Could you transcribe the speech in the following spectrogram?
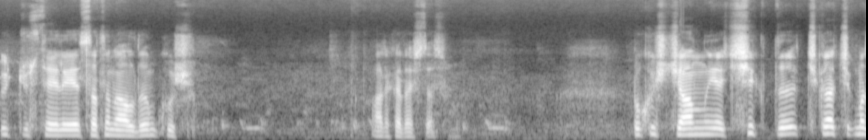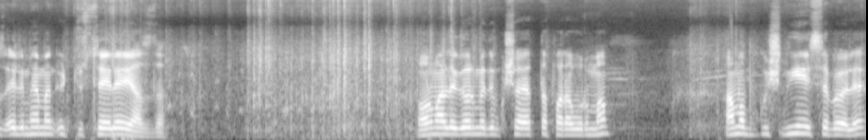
300 TL'ye satın aldığım kuş. Arkadaşlar. Bu kuş canlıya çıktı. Çıkar çıkmaz elim hemen 300 TL yazdı. Normalde görmediğim kuş hayatta para vurmam. Ama bu kuş niyeyse böyle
